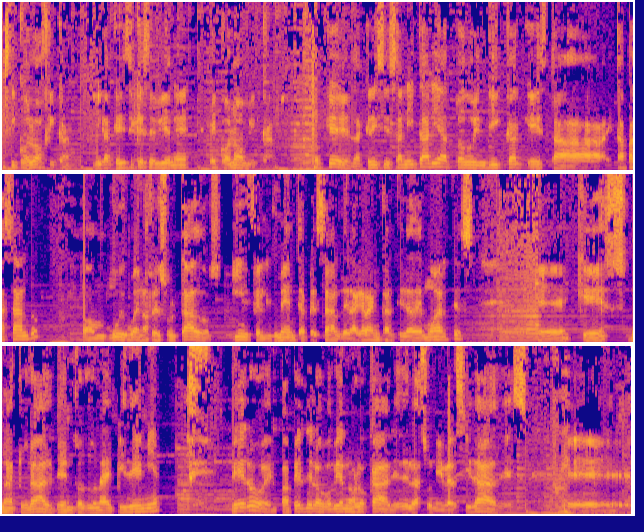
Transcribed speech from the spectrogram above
psicológica y la crisis que se viene económica. Porque la crisis sanitaria todo indica que está, está pasando con muy buenos resultados, infelizmente a pesar de la gran cantidad de muertes, eh, que es natural dentro de una epidemia, pero el papel de los gobiernos locales, de las universidades, eh,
